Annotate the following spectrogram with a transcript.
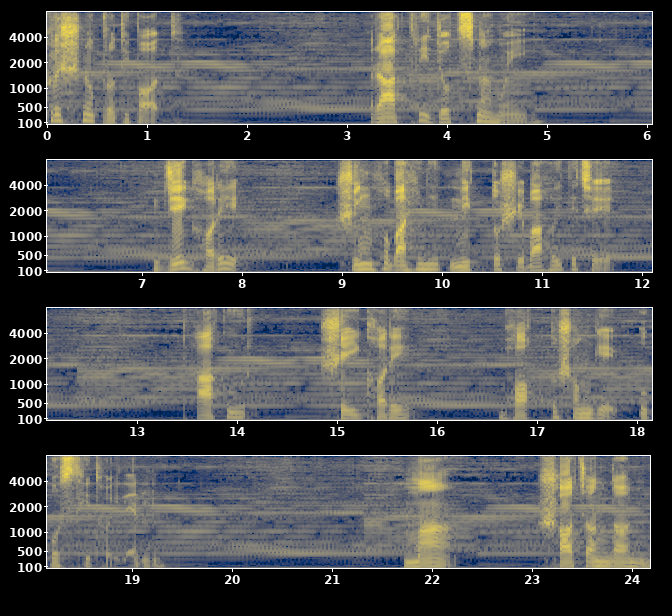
কৃষ্ণ প্রতিপদ। রাত্রি জ্যোৎস্নাময়ী। যে ঘরে সিংহবাহিনীর নিত্য সেবা হইতেছে, ঠাকুর সেই ঘরে ভক্ত সঙ্গে উপস্থিত হইলেন। মা সচন্দন,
